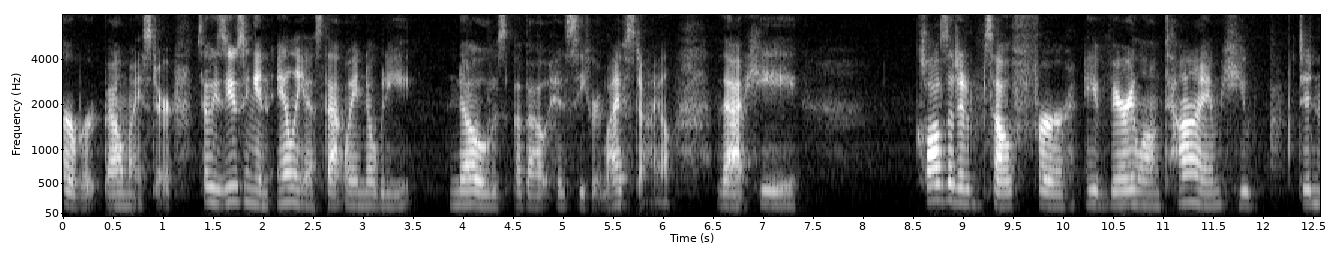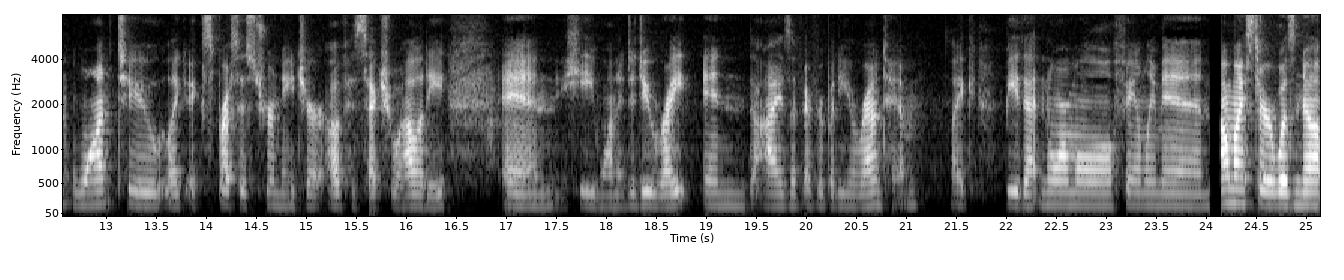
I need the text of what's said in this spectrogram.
Herbert Baumeister. So he's using an alias that way nobody knows about his secret lifestyle, that he closeted himself for a very long time. He didn't want to like express his true nature of his sexuality and he wanted to do right in the eyes of everybody around him like be that normal family man. Baumeister was no,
